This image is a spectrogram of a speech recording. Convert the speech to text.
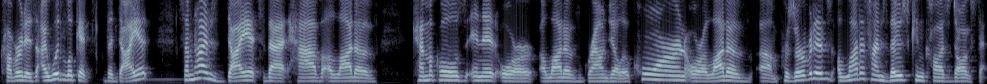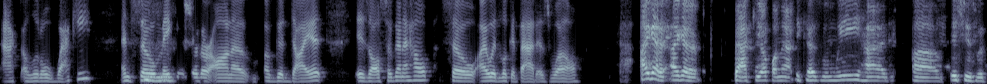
covered is I would look at the diet sometimes diets that have a lot of chemicals in it or a lot of ground yellow corn or a lot of um, preservatives a lot of times those can cause dogs to act a little wacky. And so mm-hmm. making sure they're on a, a good diet is also going to help. So i would look at that as well. I gotta i gotta back you up on that because when we had uh, issues with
